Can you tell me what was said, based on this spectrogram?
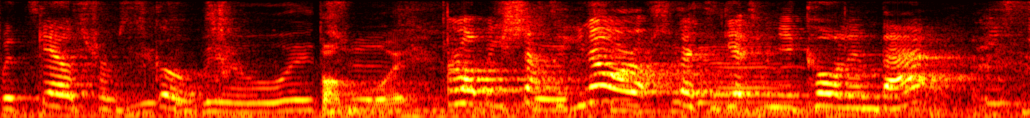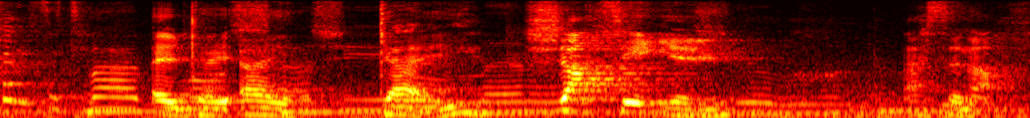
with girls from school. Bum boy. Robbie Shutter, you know how upset he gets when you call him that? He's sensitive. AKA Gay? Shut it, you. That's enough.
